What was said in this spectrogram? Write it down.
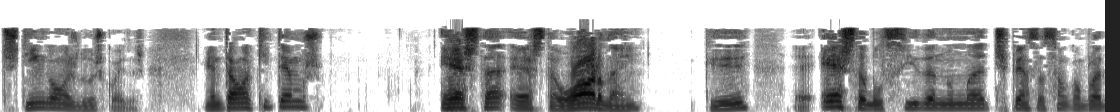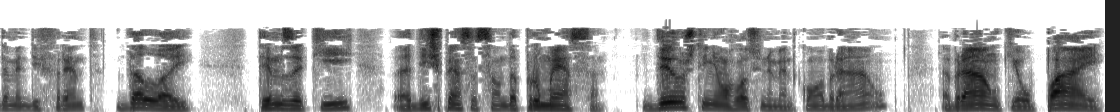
distingam as duas coisas. Então aqui temos esta, esta ordem que eh, é estabelecida numa dispensação completamente diferente da lei. Temos aqui a dispensação da promessa. Deus tinha um relacionamento com Abraão, Abraão que é o pai eh,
